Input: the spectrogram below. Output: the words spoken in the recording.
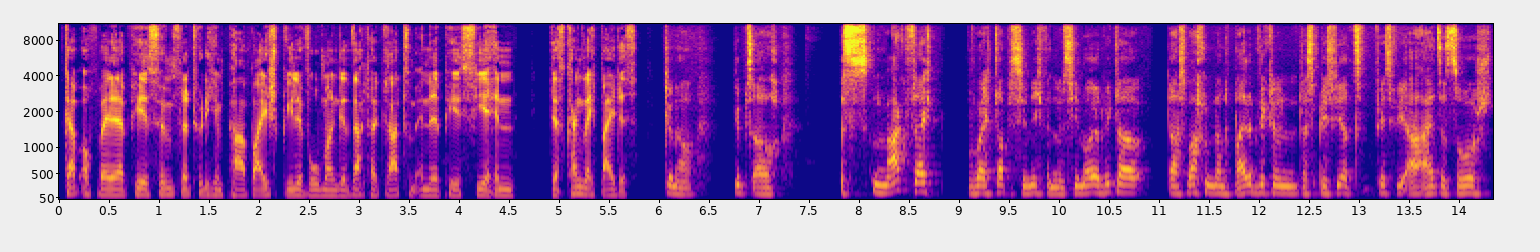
Es gab auch bei der PS5 natürlich ein paar Beispiele, wo man gesagt hat, gerade zum Ende der PS4 hin, das kann gleich beides. Genau. Gibt's auch. Es mag vielleicht Wobei ich glaube es hier nicht, wenn jetzt hier neue Entwickler das machen und dann beide entwickeln, das PSVR, PSVR 1 ist so sch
